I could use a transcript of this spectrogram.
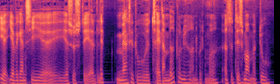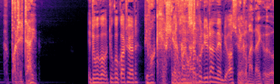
Ja, jeg vil gerne sige, øh, jeg synes, det er lidt mærkeligt, du øh, taler med på nyhederne på den måde. Altså, det er som om, at du... Var det dig? Du kan, gå- du kan godt høre det. Det var Kirsten. Ja, så det. kunne lytterne nemlig også Det høre kan det. man da ikke høre.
